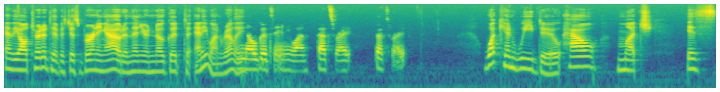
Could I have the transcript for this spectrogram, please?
And the alternative is just burning out, and then you're no good to anyone, really. No good to anyone. That's right. That's right. What can we do? How much is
